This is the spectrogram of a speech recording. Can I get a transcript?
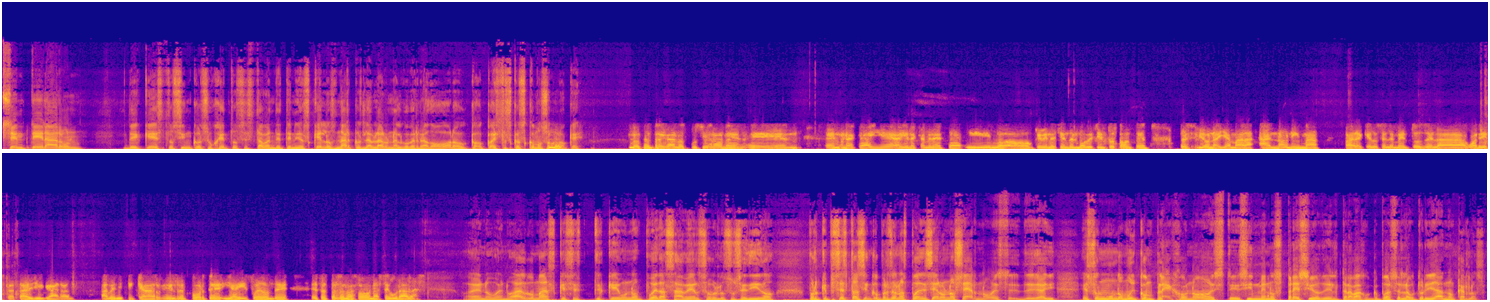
Se enteraron de que estos cinco sujetos estaban detenidos. ¿Qué? ¿Los narcos le hablaron al gobernador o, estas cosas cómo son o qué? Los entregaron, los pusieron en, en, una calle, ahí en la camioneta, y lo que viene siendo el 911 recibió una llamada anónima para que los elementos de la Guardia Estatal llegaran a verificar el reporte y ahí fue donde estas personas fueron aseguradas. Bueno, bueno, algo más que se, que uno pueda saber sobre lo sucedido, porque pues estas cinco personas pueden ser o no ser, ¿no? Es, es un mundo muy complejo, ¿no? Este, sin menosprecio del trabajo que puede hacer la autoridad, ¿no, Carlos?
